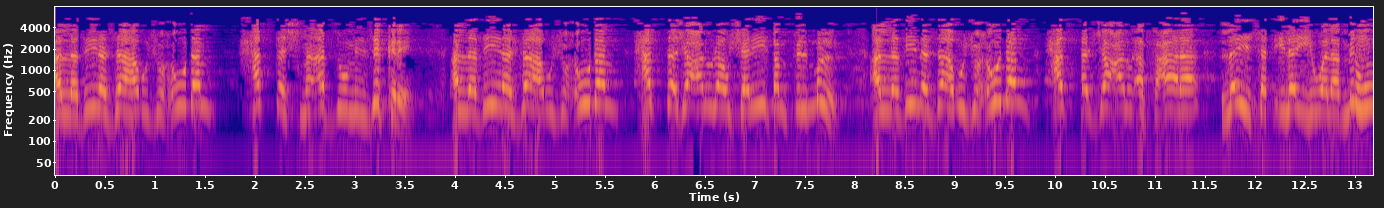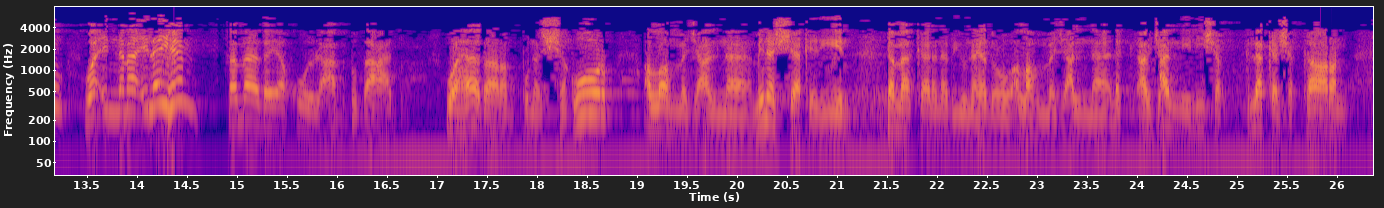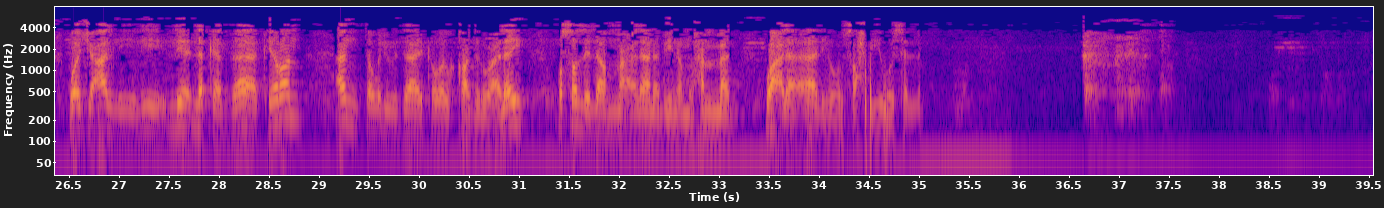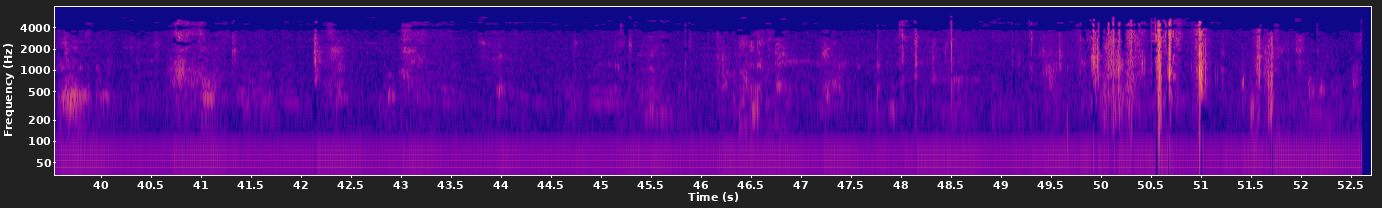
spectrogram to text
الذين ذهبوا جحودا حتى اشمأزوا من ذكره. الذين ذهبوا جحودا حتى جعلوا له شريكا في الملك. الذين ذهبوا جحودا حتى جعلوا الأفعال ليست إليه ولا منه وإنما إليهم. فماذا يقول العبد بعد؟ وهذا ربنا الشكور. اللهم اجعلنا من الشاكرين. كما كان نبينا يدعو. اللهم اجعلنا لك اجعلني لي شك لك شكارا واجعلني لي لك ذاكرا. أنت ولي ذلك والقادر عليه. وصل اللهم على نبينا محمد وعلى آله وصحبه وسلم.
